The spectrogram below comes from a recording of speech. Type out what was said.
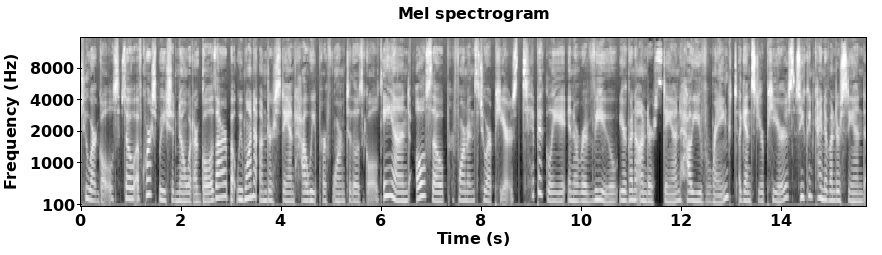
to our goals. So, of course, we should know what our goals are, but we want to understand how we perform to those goals and also performance to our peers. Typically, in a review, you're going to understand how you've ranked against your peers so you can kind of understand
